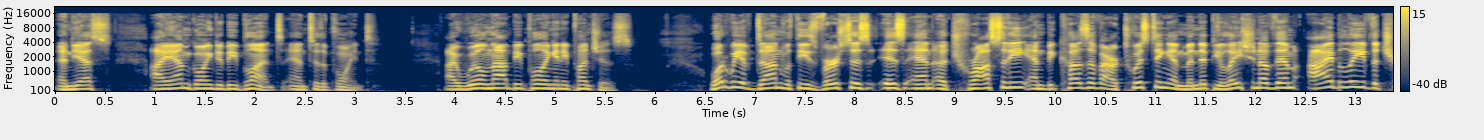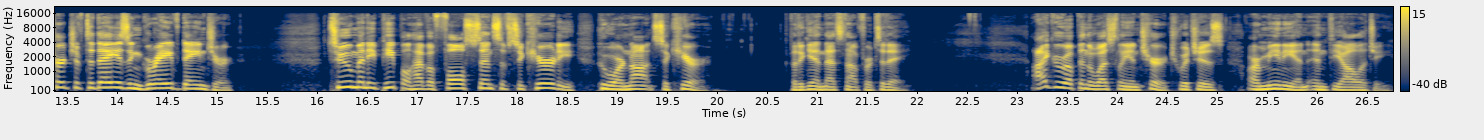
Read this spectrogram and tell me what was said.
And yes, I am going to be blunt and to the point. I will not be pulling any punches. What we have done with these verses is an atrocity, and because of our twisting and manipulation of them, I believe the church of today is in grave danger. Too many people have a false sense of security who are not secure. But again, that's not for today. I grew up in the Wesleyan Church, which is Arminian in theology.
